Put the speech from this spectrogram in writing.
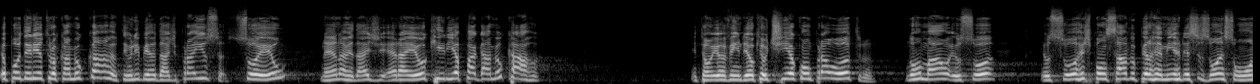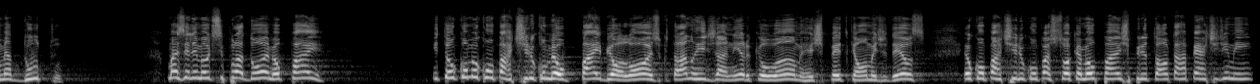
Eu poderia trocar meu carro, eu tenho liberdade para isso. Sou eu, né? na verdade, era eu que iria pagar meu carro. Então eu ia vender o que eu tinha e comprar outro. Normal, eu sou eu sou responsável pelas minhas decisões, sou um homem adulto. Mas ele é meu discipulador, é meu pai. Então, como eu compartilho com meu pai biológico, que está lá no Rio de Janeiro, que eu amo e respeito, que é homem de Deus, eu compartilho com o pastor, que é meu pai espiritual, estava perto de mim.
